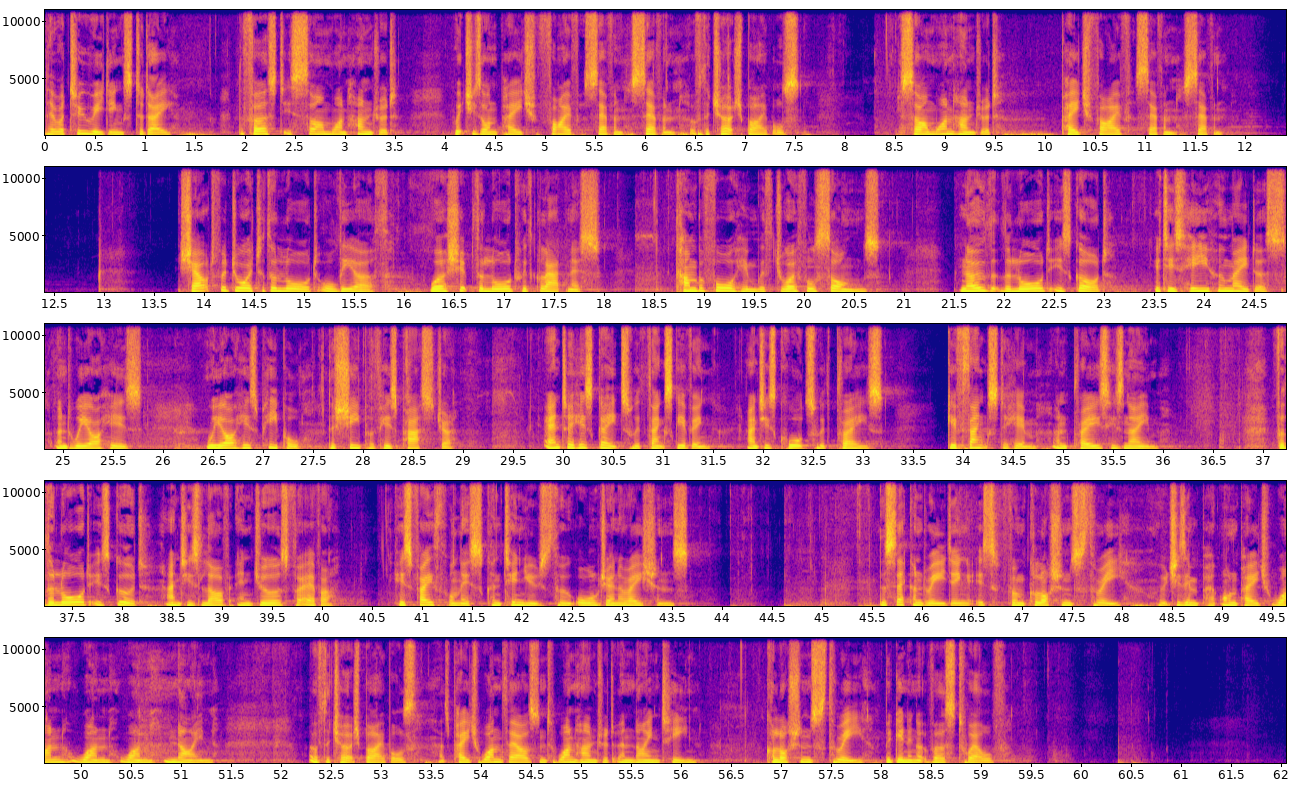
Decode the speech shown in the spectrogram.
There are two readings today. The first is Psalm 100, which is on page 577 of the Church Bibles. Psalm 100, page 577. Shout for joy to the Lord, all the earth. Worship the Lord with gladness. Come before him with joyful songs. Know that the Lord is God. It is he who made us, and we are his. We are his people, the sheep of his pasture. Enter his gates with thanksgiving, and his courts with praise. Give thanks to him, and praise his name. For the Lord is good, and his love endures forever. His faithfulness continues through all generations. The second reading is from Colossians 3, which is in, on page 1119 of the Church Bibles. That's page 1119. Colossians 3, beginning at verse 12.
